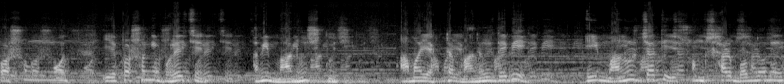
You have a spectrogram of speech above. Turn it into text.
প্রসঙ্গ, এ প্রসঙ্গে বলেছেন, আমি মানুষ খুঁজি। আমায় একটা মানুষ দেবে এই মানুষ যাতে সংসার বন্ধনে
